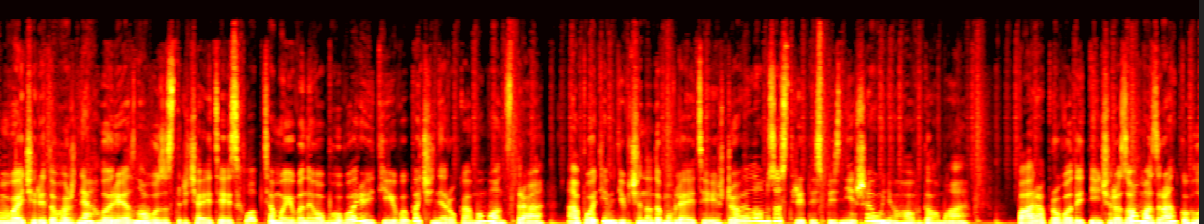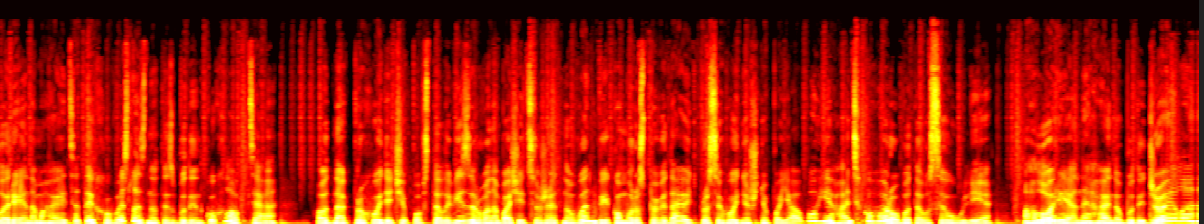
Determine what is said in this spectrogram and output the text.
Ввечері того ж дня Глорія знову зустрічається із хлопцями, і вони обговорюють її вибачення руками монстра. А потім дівчина домовляється із Джоелом зустрітись пізніше у нього вдома. Пара проводить ніч разом, а зранку Глорія намагається тихо вислизнути з будинку хлопця. Однак, проходячи повз телевізор, вона бачить сюжет новин, в якому розповідають про сьогоднішню появу гігантського робота у Сеулі. Глорія негайно будить Джоела,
